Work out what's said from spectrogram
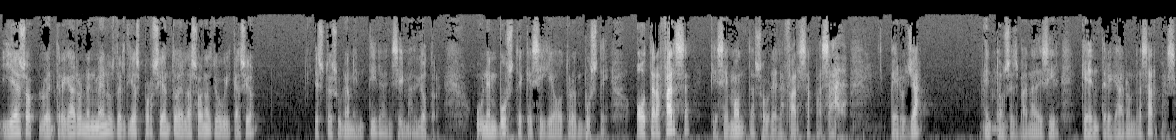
y eso lo entregaron en menos del 10% de las zonas de ubicación. Esto es una mentira encima de otra. Un embuste que sigue otro embuste. Otra farsa que se monta sobre la farsa pasada. Pero ya, entonces van a decir que entregaron las armas.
